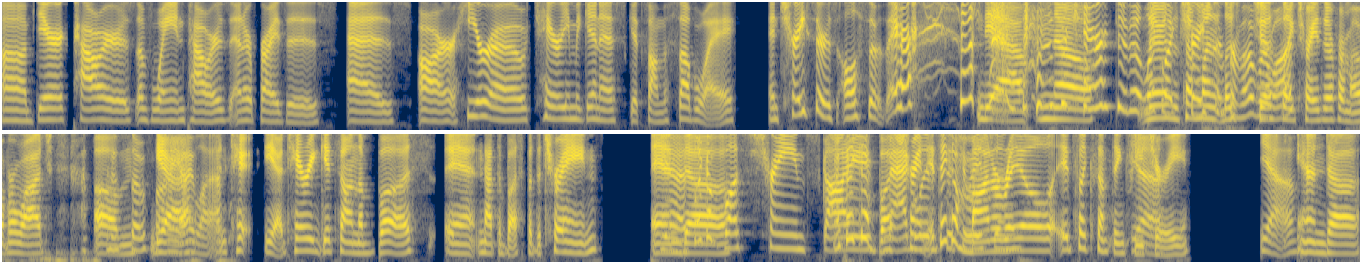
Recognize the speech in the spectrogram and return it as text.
um Derek Powers of Wayne Powers Enterprises as our hero Terry McGinnis gets on the subway, and Tracer is also there. Yeah, There's no. a character that looked There's like someone Tracer that looks from Overwatch. just like Tracer from Overwatch. Um, was so funny, Yeah, I laughed. And Ter- yeah, Terry gets on the bus and not the bus, but the train. And yeah, it's like uh, a bus train sky. It's like a bus train. It's like situation. a monorail. It's like something Yeah. Yeah. And uh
